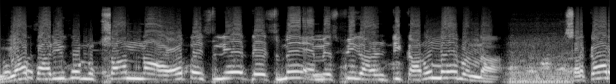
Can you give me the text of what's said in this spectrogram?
व्यापारियों को नुकसान ना हो तो इसलिए देश में एमएसपी गारंटी कानून नहीं बनना। सरकार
